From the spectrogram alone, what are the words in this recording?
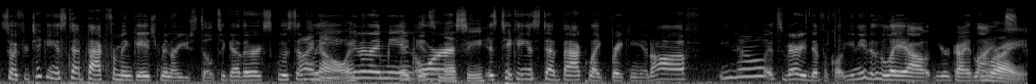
So if you're taking a step back from engagement, are you still together exclusively? know, You it- know what I mean? it gets or messy. is taking a step back like breaking it off? You know, it's very difficult. You need to lay out your guidelines. Right.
